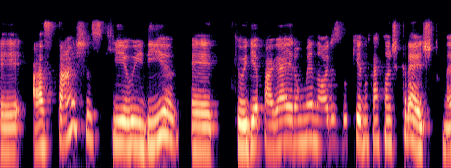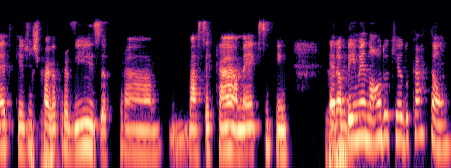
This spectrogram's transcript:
é, as taxas que eu iria é, que eu iria pagar eram menores do que no cartão de crédito, né? Do que a gente uhum. paga para Visa, para Mastercard, Max, enfim, uhum. era bem menor do que a do cartão.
